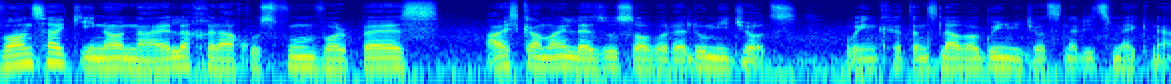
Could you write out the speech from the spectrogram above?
ոնց է կինո նայելը խրախուսվում որպես այս կամ այն լեզու սովորելու միջոց ու ինքը տենց լավագույն միջոցներից մեկն է։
